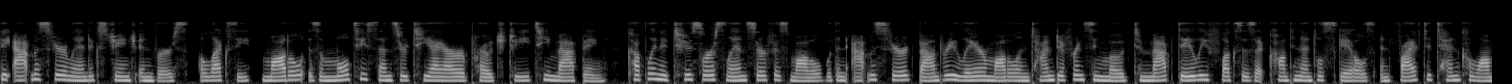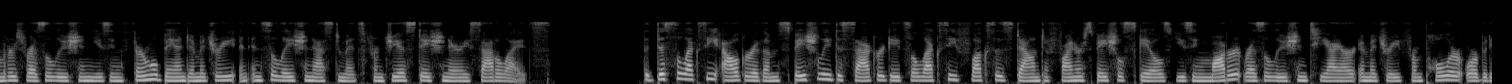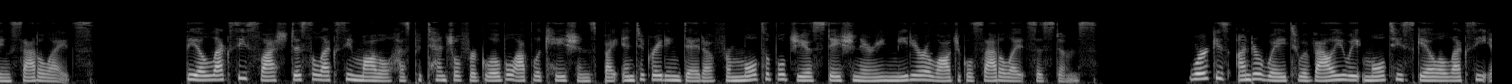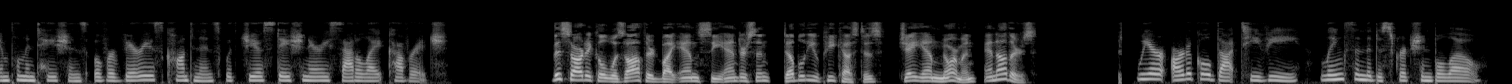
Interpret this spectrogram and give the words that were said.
The Atmosphere Land Exchange Inverse ALEXI, model is a multi-sensor TIR approach to ET mapping, coupling a two-source land surface model with an atmospheric boundary layer model in time differencing mode to map daily fluxes at continental scales and 5 to 10 km resolution using thermal band imagery and insolation estimates from geostationary satellites. The DisAlexi algorithm spatially disaggregates Alexi fluxes down to finer spatial scales using moderate resolution TIR imagery from polar orbiting satellites. The Alexi-DisAlexi model has potential for global applications by integrating data from multiple geostationary meteorological satellite systems. Work is underway to evaluate multi-scale Alexi implementations over various continents with geostationary satellite coverage. This article was authored by M. C. Anderson, W. P. Kustas, J. M. Norman, and others. We are RTCL.TV, links in the description below.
